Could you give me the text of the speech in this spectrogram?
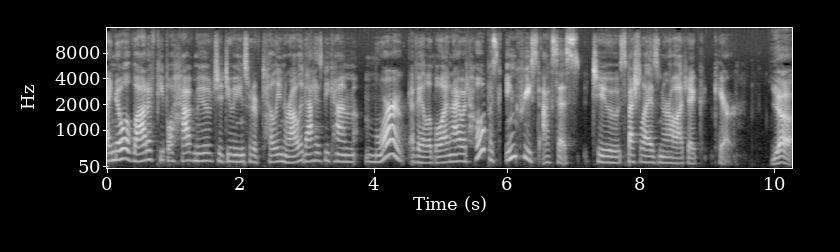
I know a lot of people have moved to doing sort of teleneurology. That has become more available, and I would hope has increased access to specialized neurologic care. Yeah,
